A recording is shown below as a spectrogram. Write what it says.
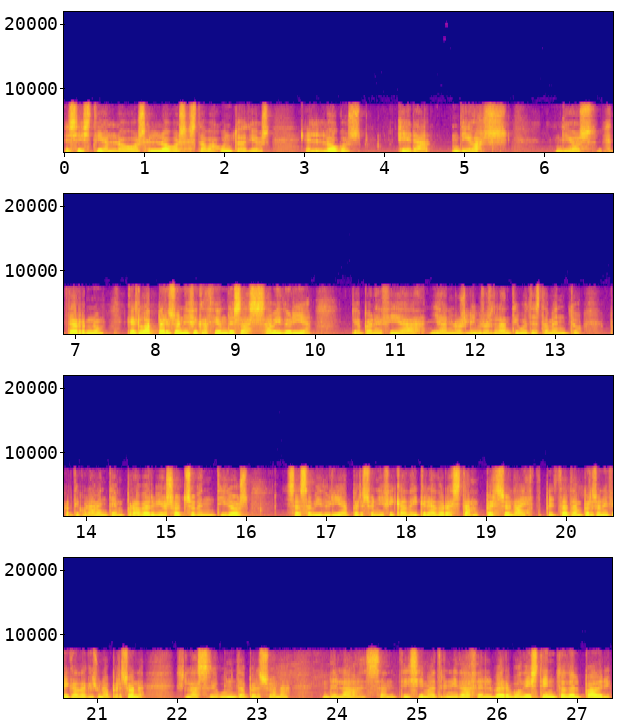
existía el Logos, el Logos estaba junto a Dios, el Logos era Dios, Dios eterno, que es la personificación de esa sabiduría que aparecía ya en los libros del Antiguo Testamento, particularmente en Proverbios 8:22, esa sabiduría personificada y creadora es tan está tan personificada que es una persona. Es la segunda persona de la Santísima Trinidad, el Verbo distinto del Padre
